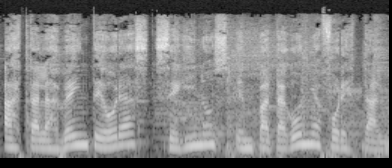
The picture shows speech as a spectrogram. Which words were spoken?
Hasta las 20 horas, seguinos en Patagonia Forestal.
